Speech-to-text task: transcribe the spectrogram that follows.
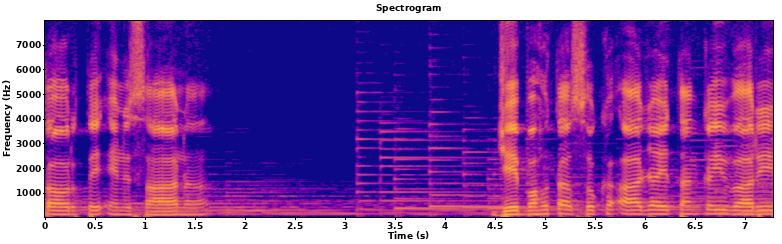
ਤੌਰ ਤੇ ਇਨਸਾਨ ਜੇ ਬਹੁਤਾ ਸੁੱਖ ਆ ਜਾਏ ਤਾਂ ਕਈ ਵਾਰੀ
